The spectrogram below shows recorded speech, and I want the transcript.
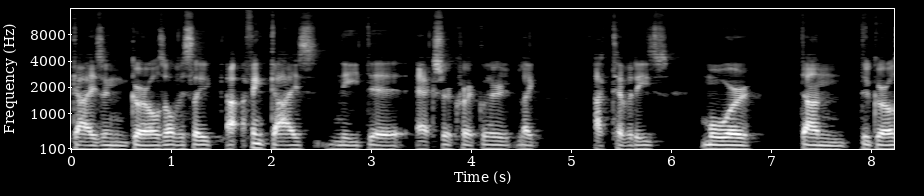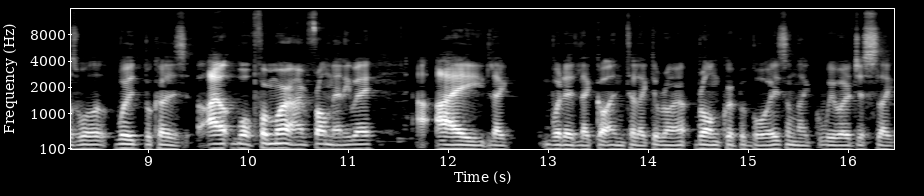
guys and girls. Obviously, I I think guys need the extracurricular like activities more than the girls will would because I well from where I'm from anyway, I, I like would have like got into like the wrong, wrong group of boys and like we were just like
